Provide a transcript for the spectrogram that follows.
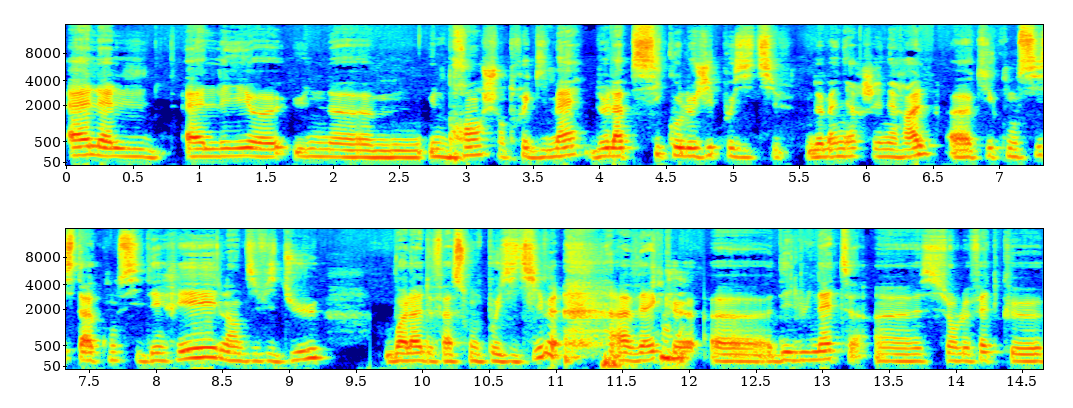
elle, elle, elle est une, une branche entre guillemets de la psychologie positive de manière générale qui consiste à considérer l'individu voilà de façon positive avec mmh euh, des lunettes euh, sur le fait que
